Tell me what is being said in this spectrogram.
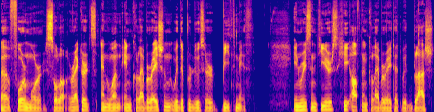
uh, four more solo records and one in collaboration with the producer Beat Myth. In recent years, he often collaborated with Blaž,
